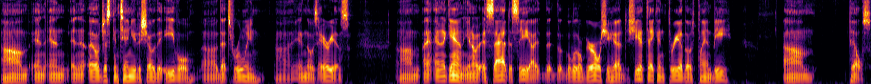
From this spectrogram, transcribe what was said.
Um, and and and it'll just continue to show the evil uh, that's ruling uh, in those areas. Um, and again, you know, it's sad to see. I the, the, the, little girl she had she had taken three of those Plan B um, pills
